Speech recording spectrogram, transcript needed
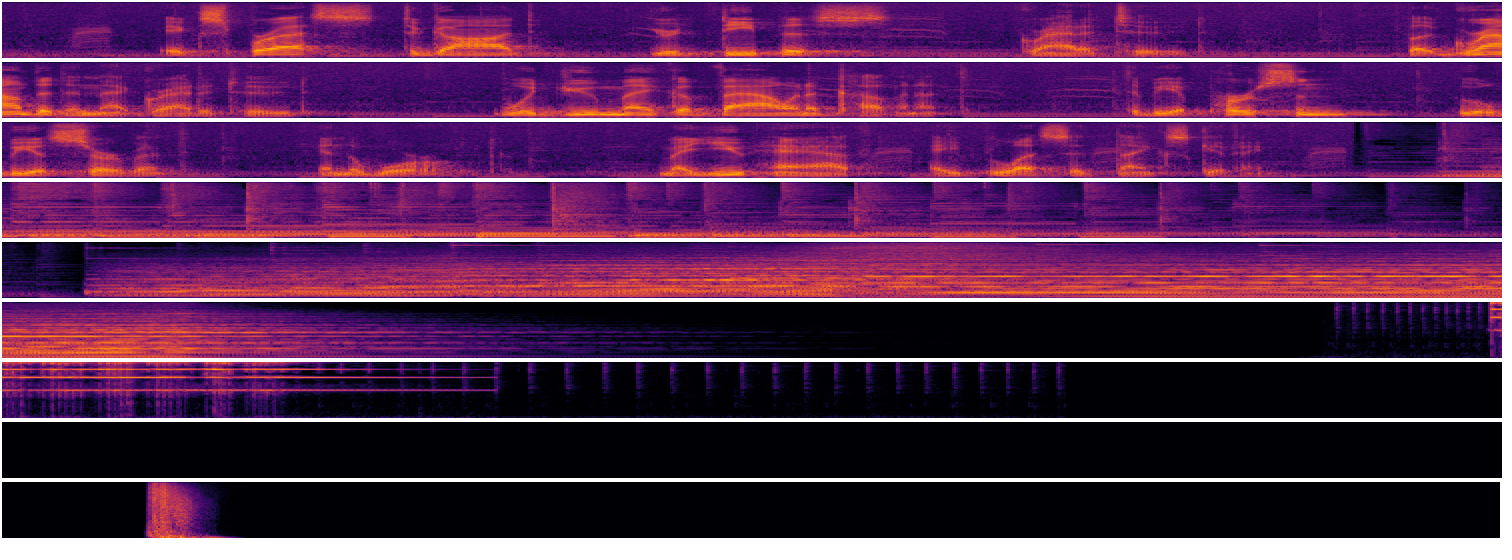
express to God your deepest gratitude. But grounded in that gratitude, would you make a vow and a covenant to be a person who will be a servant in the world? May you have a blessed Thanksgiving.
